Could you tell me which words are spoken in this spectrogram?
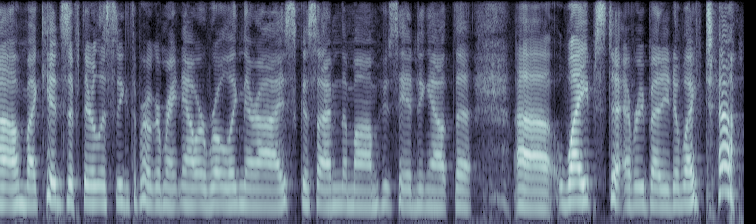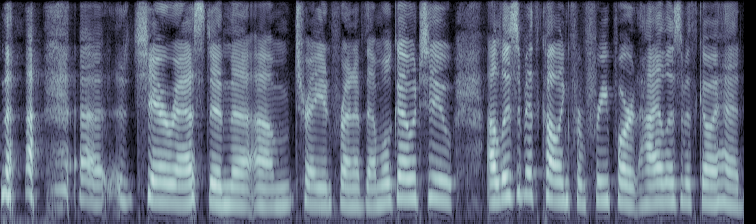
uh, my kids, if they're listening to the program right now, are rolling their eyes because I'm the mom who's handing out the uh, wipes to everybody to wipe down the uh, chair rest and the um, tray in front of them. We'll go to Elizabeth calling from Freeport. Hi, Elizabeth. Go ahead.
